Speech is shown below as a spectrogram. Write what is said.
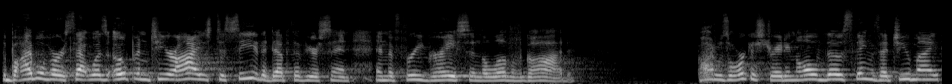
The Bible verse that was open to your eyes to see the depth of your sin and the free grace and the love of God. God was orchestrating all of those things that you might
